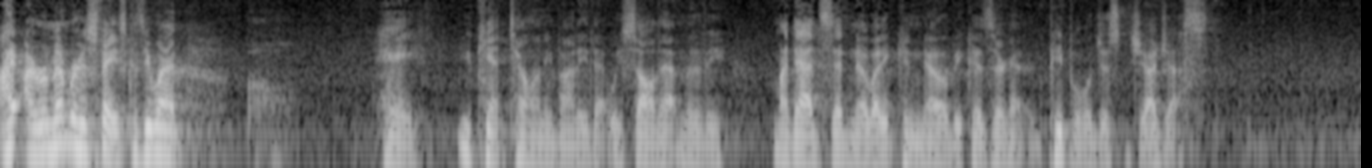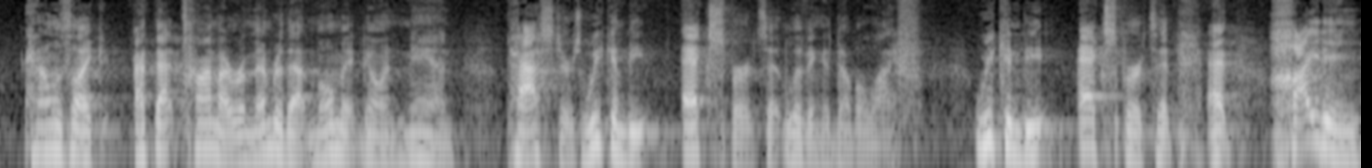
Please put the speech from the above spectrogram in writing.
I, I remember his face because he went, Oh, hey, you can't tell anybody that we saw that movie. My dad said nobody can know because they're gonna, people will just judge us. And I was like, at that time, I remember that moment going, Man, pastors, we can be experts at living a double life. We can be experts at, at hiding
